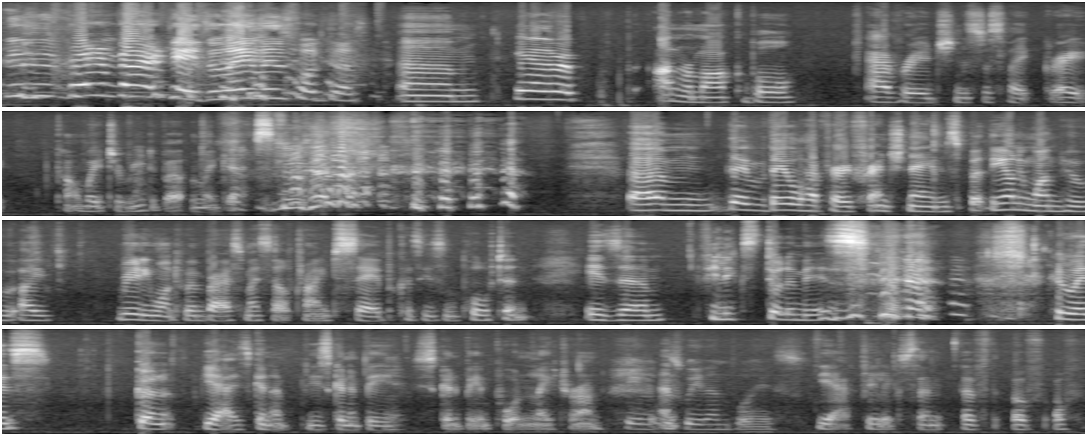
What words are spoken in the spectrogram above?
this is bread and barricades, a Les Mis podcast. Um, yeah, they're unremarkable, average, and it's just like great. Can't wait to read about them. I guess. um, they they all have very French names, but the only one who I really want to embarrass myself trying to say because he's important is um, Felix Tholomyès, who is gonna yeah he's gonna he's gonna be he's gonna be important later on. Felix and, boys. Yeah, Felix then of of of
